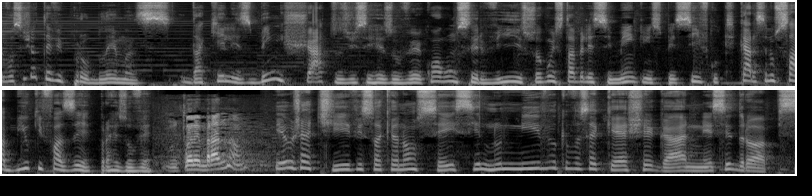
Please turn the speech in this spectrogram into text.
Você já teve problemas daqueles bem chatos de se resolver com algum serviço, algum estabelecimento em específico que, cara, você não sabia o que fazer para resolver? Não tô lembrado, não. Eu já tive, só que eu não sei se no nível que você quer chegar nesse Drops.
